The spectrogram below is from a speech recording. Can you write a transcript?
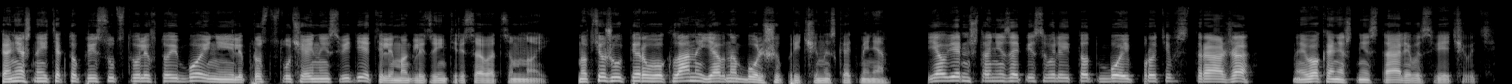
Конечно, и те, кто присутствовали в той бойне или просто случайные свидетели, могли заинтересоваться мной. Но все же у первого клана явно больше причин искать меня. Я уверен, что они записывали и тот бой против стража, но его, конечно, не стали высвечивать.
